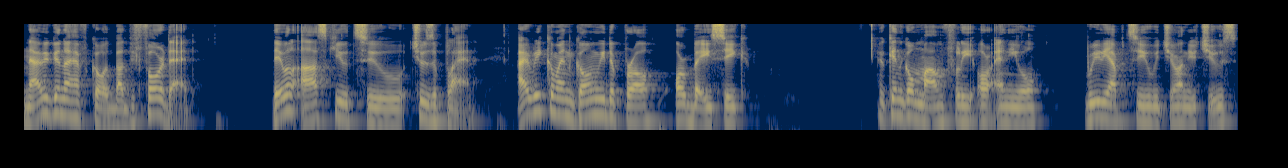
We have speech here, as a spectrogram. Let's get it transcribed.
Now you're gonna have code, but before that, they will ask you to choose a plan. I recommend going with the pro or basic. You can go monthly or annual really up to you which one you choose.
